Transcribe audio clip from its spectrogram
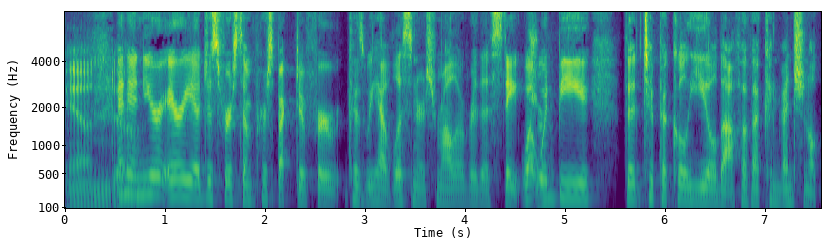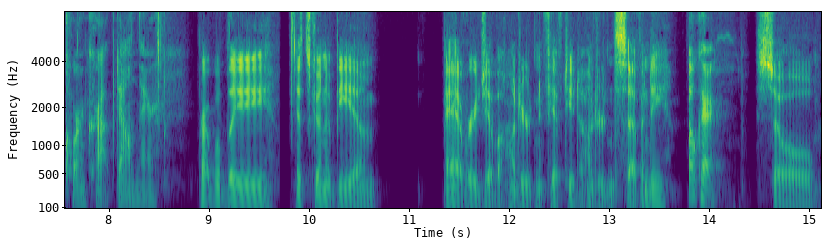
And, And uh, in your area, just for some perspective, for because we have listeners from all over the state, what would be the typical yield off of a conventional corn crop down there? probably it's going to be an average of 150 to 170. Okay, So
